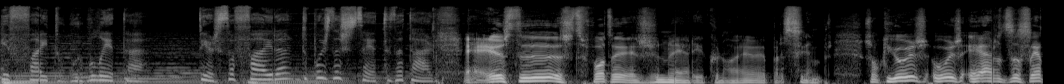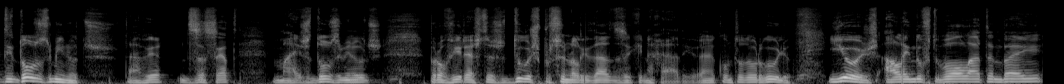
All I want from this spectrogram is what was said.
Efeito borboleta. Terça-feira, depois das sete da tarde. É, este, este spot é genérico, não é? Para sempre. Só que hoje, hoje é às 17 e 12 minutos. Está a ver? 17 mais 12 minutos para ouvir estas duas personalidades aqui na rádio, hein? com todo orgulho. E hoje, além do futebol, há também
